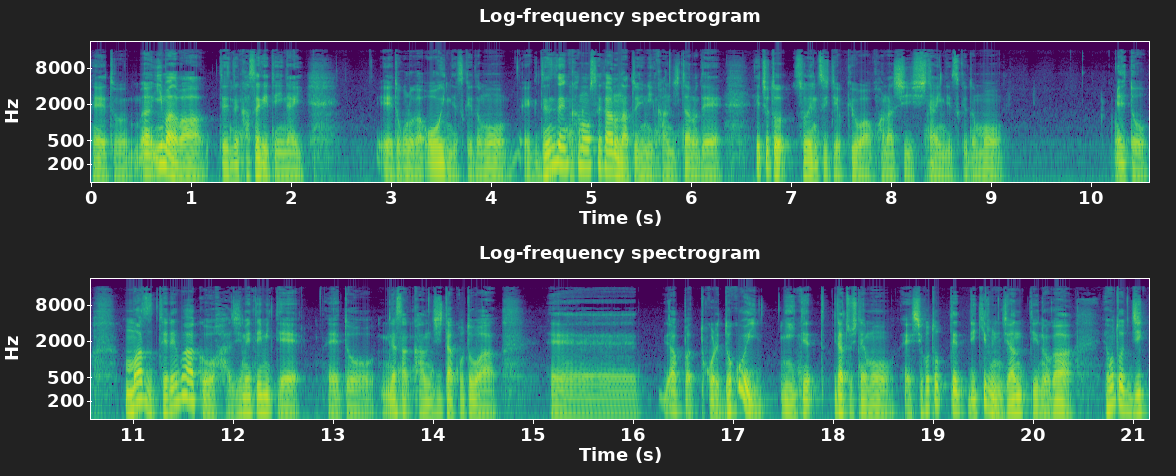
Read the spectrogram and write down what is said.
えーとまあ、今は全然稼げていない、えところが多いんですけども、え全然可能性があるなというふうに感じたので、えちょっとそれについて今日はお話ししたいんですけども、えっと、まずテレワークを始めてみて、えっと、皆さん感じたことは、えーやっぱこれどこにいていたとしても、え仕事ってできるんじゃんっていうのが、本当実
